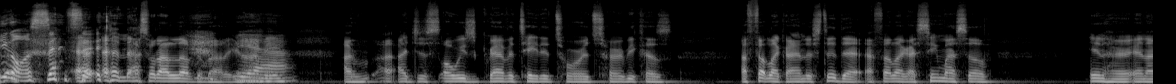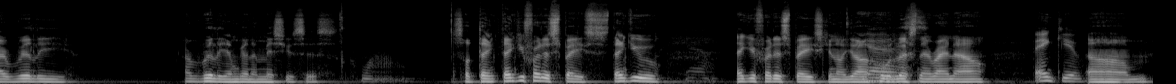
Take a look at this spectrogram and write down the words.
you're gonna sense it. and that's what I loved about it. You know yeah. what I mean? I I just always gravitated towards her because I felt like I understood that. I felt like I see myself in her, and I really, I really am gonna miss you, sis. Wow. So thank thank you for this space. Thank you, Yeah. thank you for this space. You know, y'all who are listening right now. Thank you. Um,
